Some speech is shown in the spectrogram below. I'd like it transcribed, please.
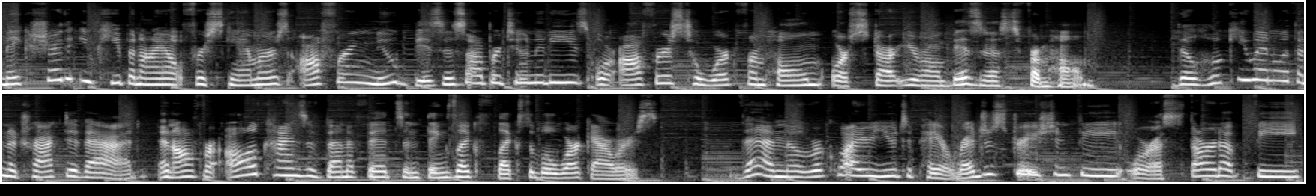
Make sure that you keep an eye out for scammers offering new business opportunities or offers to work from home or start your own business from home. They'll hook you in with an attractive ad and offer all kinds of benefits and things like flexible work hours. Then they'll require you to pay a registration fee or a startup fee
